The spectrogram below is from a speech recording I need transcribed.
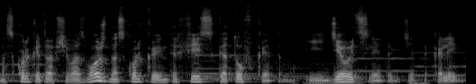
насколько это вообще возможно, насколько интерфейс готов к этому, и делается ли это где-то, коллеги?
